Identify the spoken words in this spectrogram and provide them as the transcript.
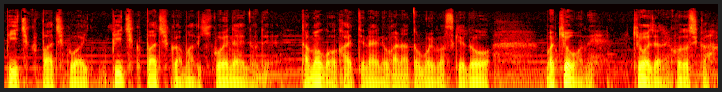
ピーチクパーチクはピーチクパーチクはまだ聞こえないので卵は帰ってないのかなと思いますけど、まあ、今日はね今日はじゃない今年か。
